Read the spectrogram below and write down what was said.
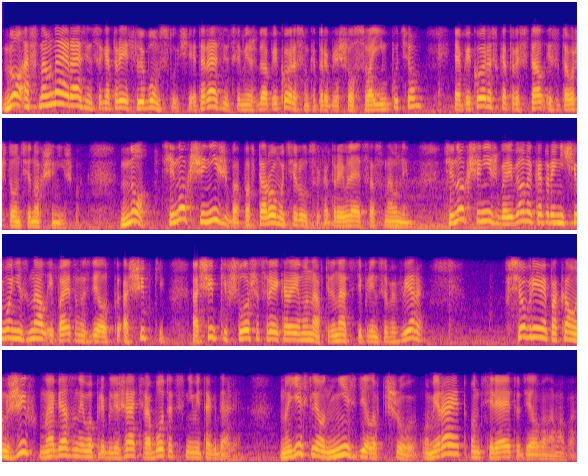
Но основная разница, которая есть в любом случае, это разница между Апикойросом, который пришел своим путем, и Апикойрос, который стал из-за того, что он тинок Шинишба. Но тинок Шинишба, по второму тируцу, который является основным, тинок Шинишба, ребенок, который ничего не знал и поэтому сделал ошибки, ошибки в Шлоше Срейкара Имуна, в 13 принципах веры, все время, пока он жив, мы обязаны его приближать, работать с ним и так далее. Но если он, не сделав чувы, умирает, он теряет удел Валамаба.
